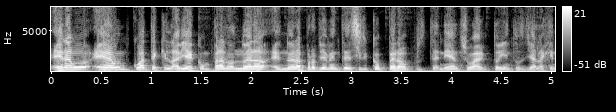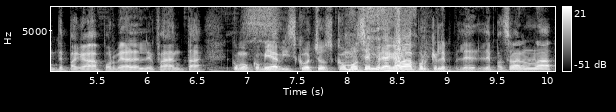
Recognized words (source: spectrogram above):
Era un, era un cuate que lo había comprado, no era, no era propiamente de circo, pero pues tenían su acto y entonces ya la gente pagaba por ver al elefanta, cómo comía bizcochos, cómo se embriagaba porque le pasaban una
